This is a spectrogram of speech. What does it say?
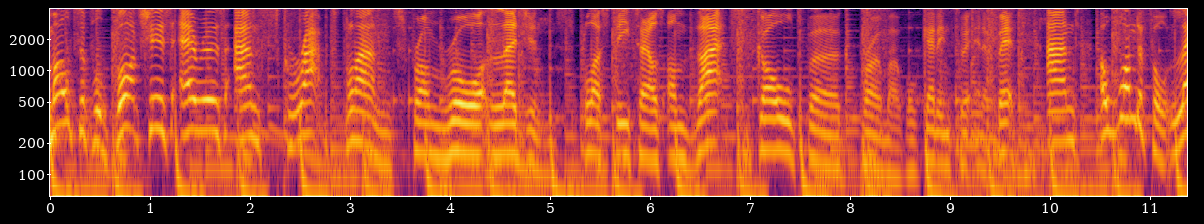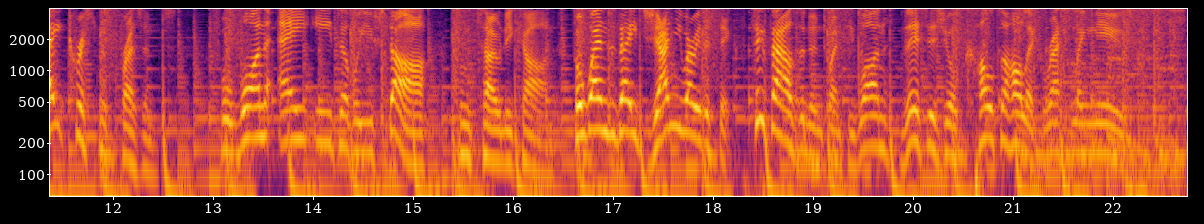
Multiple botches, errors, and scrapped plans from Raw Legends, plus details on that Goldberg promo. We'll get into it in a bit. And a wonderful late Christmas present for one AEW star from Tony Khan. For Wednesday, January the 6th, 2021, this is your Cultaholic Wrestling News.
